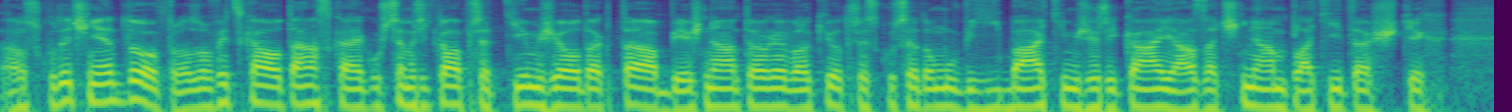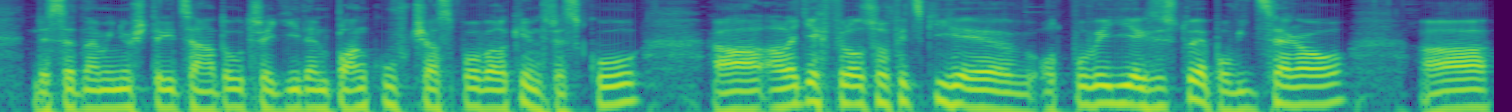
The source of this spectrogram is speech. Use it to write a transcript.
A skutečně je to filozofická otázka, jak už jsem říkal předtím, že jo, tak ta běžná teorie velkého třesku se tomu vyhýbá tím, že říká, já začínám platit až těch 10 na minus 43. ten plankův čas po velkém třesku, a, ale těch filozofických eh, odpovědí existuje po vícero. A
